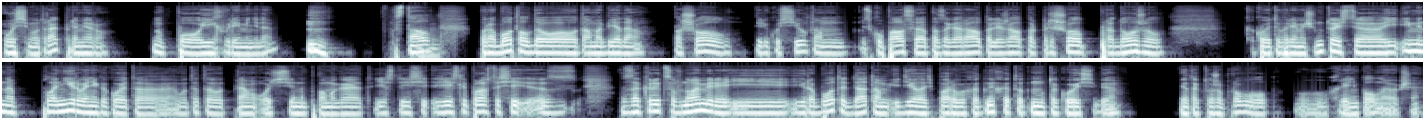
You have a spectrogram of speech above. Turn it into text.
8 утра, к примеру, ну, по их времени, да, встал, mm-hmm. поработал до там обеда, пошел, перекусил там, искупался, позагорал, полежал, пришел, продолжил какое-то время еще. Ну, то есть э, именно планирование какое-то, вот это вот прям очень сильно помогает. Если, если просто се- закрыться в номере и, и работать, да, там, и делать пару выходных, это, ну, такое себе. Я так тоже пробовал, хрень полная вообще.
